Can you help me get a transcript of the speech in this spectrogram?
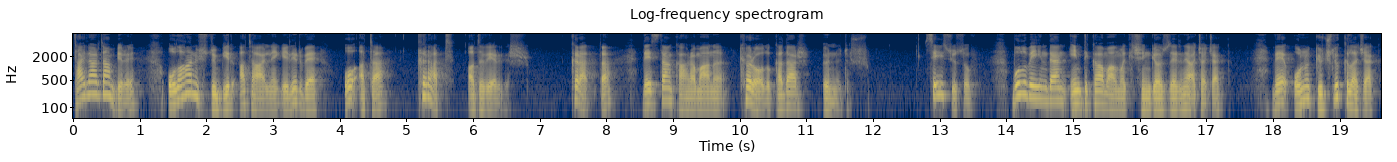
Taylardan biri olağanüstü bir at haline gelir ve o ata Kırat adı verilir. Kırat da destan kahramanı Köroğlu kadar ünlüdür. Seyis Yusuf, Bolu Bey'inden intikam almak için gözlerini açacak ve onu güçlü kılacak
